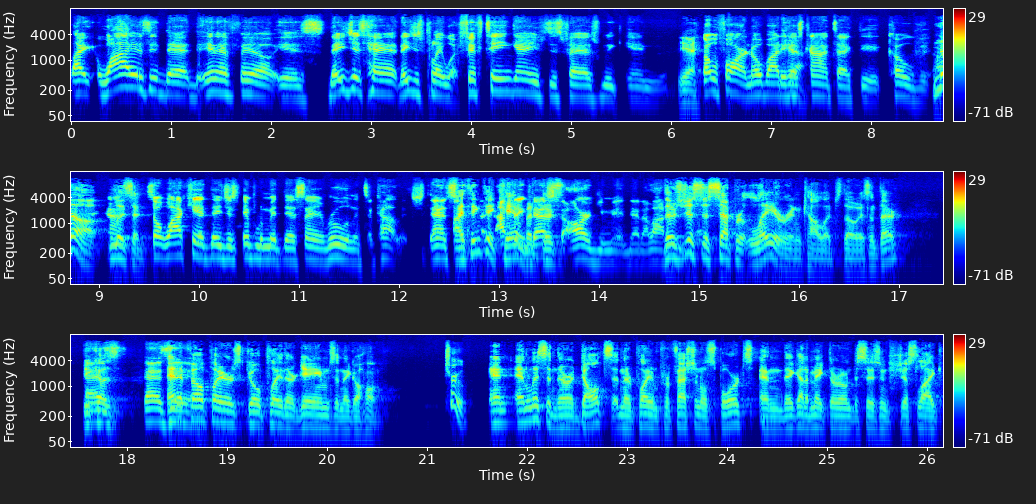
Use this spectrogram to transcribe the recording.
like why is it that the NFL is they just had they just played what 15 games this past week and Yeah. so far nobody has contacted COVID. No, listen. So why can't they just implement that same rule into college? That's I think they I can, think but that's there's the argument that a lot there's of just a separate layer in college, though, isn't there? Because as in- NFL players go play their games and they go home. true. And and listen, they're adults and they're playing professional sports and they got to make their own decisions, just like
